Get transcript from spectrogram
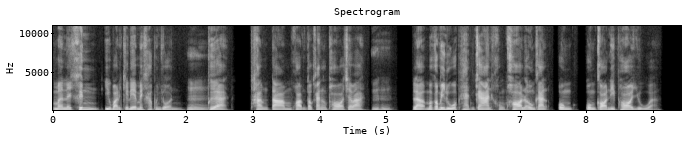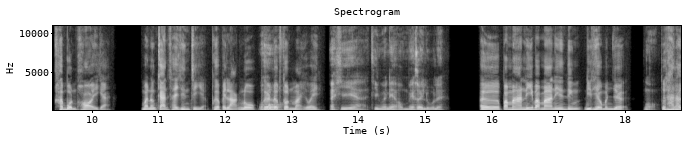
มมันเลยขึ้น Evangelion เป็นขับหุ่นยนต์อืมเพื่อทำตามความต้องการของพ่อใช่ป่ะอืมแล้วมันก็ไม่รู้ว่าแผนการของพ่อและองค์การองค์องค์กรที่พ่ออยู่อะข้างบนพ่ออีกอะมันต้องการใช้ชินจิอะเพื่อไปล้างโลกเพื่อเริ่มต้นใหม่เว้ยไอ้เฮียจริงวะเนี่ยผมไม่เคยรู้เลย เออประมาณนี้ประมาณนี้จริงๆดีเทลมันเยอะโง่สุดท้ายแล้ว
